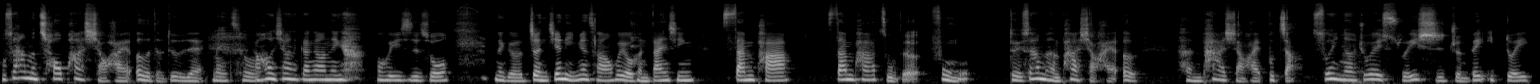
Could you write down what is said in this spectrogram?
我说他们超怕小孩饿的，对不对？没错。然后像刚刚那个欧医师说，那个诊间里面常常会有很担心三趴三趴组的父母，对，所以他们很怕小孩饿，很怕小孩不长，所以呢就会随时准备一堆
